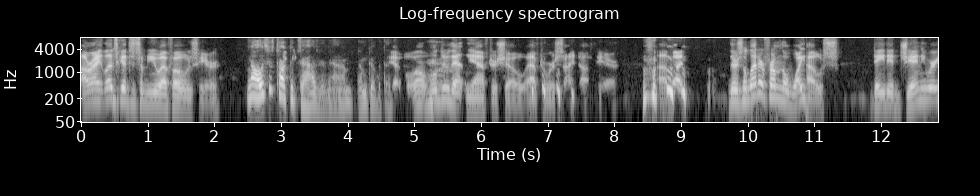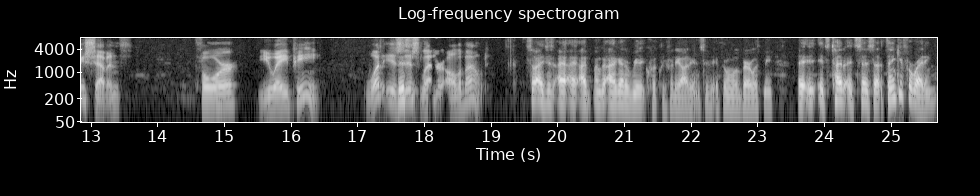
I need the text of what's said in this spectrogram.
All right, let's get to some UFOs here. No, let's just talk Dukes of Hazzard, man. I'm I'm good with that. Yeah, well, we'll do that in the after show after we're signed off the air. Uh, but there's a letter from the White House dated January 7th for UAP. What is This- this, letter all about? So I just I I I, I'm- got to read it quickly for the audience if, if everyone will bear with me. It, it's titled. It says that thank you for writing.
